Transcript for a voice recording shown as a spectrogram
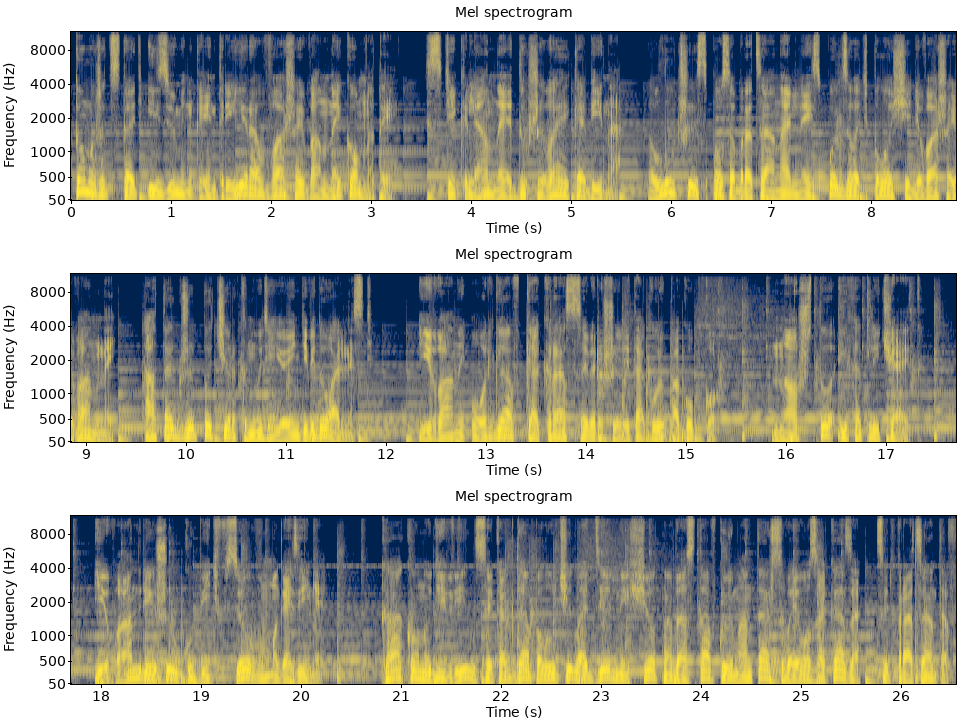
Что может стать изюминкой интерьера вашей ванной комнаты? Стеклянная душевая кабина – лучший способ рационально использовать площадь вашей ванны, а также подчеркнуть ее индивидуальность. Иван и Ольга как раз совершили такую покупку. Но что их отличает? Иван решил купить все в магазине. Как он удивился, когда получил отдельный счет на доставку и монтаж своего заказа 30%.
